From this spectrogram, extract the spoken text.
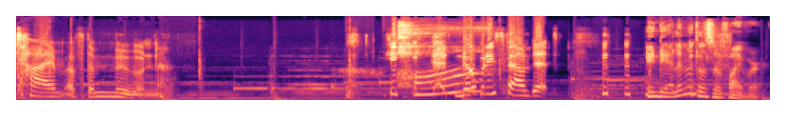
time of the moon. Huh? Nobody's found it. In the Elemental Survivor?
